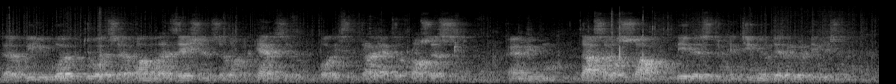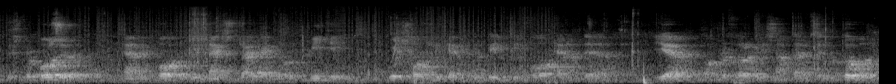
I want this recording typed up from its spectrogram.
that we work towards a formalization of a mechanism for this trilateral process, and we task our staff leaders to continue deliberating this, this proposal and report to the next trilateral meeting, which hopefully can be convened before end of the year, or preferably sometimes in October.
